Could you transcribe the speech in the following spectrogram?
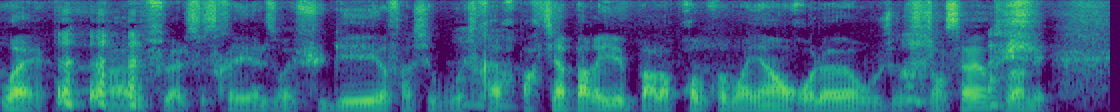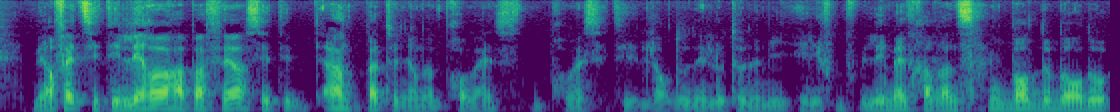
Ouais. Enfin, elles, se seraient, elles auraient fugué, enfin, je sais ou elles seraient reparties à Paris par leurs propres moyens, en roller, ou je- j'en sais rien, tu vois, mais, mais en fait, c'était l'erreur à pas faire, c'était, un, de pas tenir notre promesse. Notre promesse, c'était de leur donner de l'autonomie, et les, les mettre à 25 bornes de Bordeaux,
